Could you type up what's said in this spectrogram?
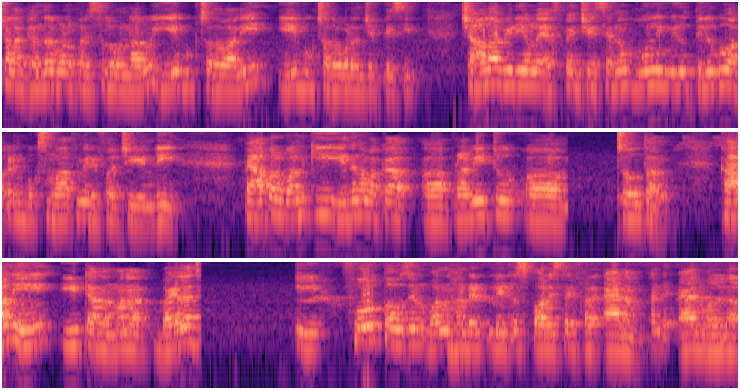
చాలా గందరగోళ పరిస్థితుల్లో ఉన్నారు ఏ బుక్ చదవాలి ఏ బుక్ చదవకూడదని చెప్పేసి. చాలా వీడియోలో ఎక్స్ప్లెయిన్ చేశాను. ఓన్లీ మీరు తెలుగు అకాడమిక్ బుక్స్ మాత్రమే రిఫర్ చేయండి. పేపర్ వన్కి ఏదైనా ఒక ప్రైవేటు చదువుతారు. కానీ ఈ మన biology four thousand one hundred litres పాలిస్తాయి ఫర్ యానం అంటే యాన్యువల్గా.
